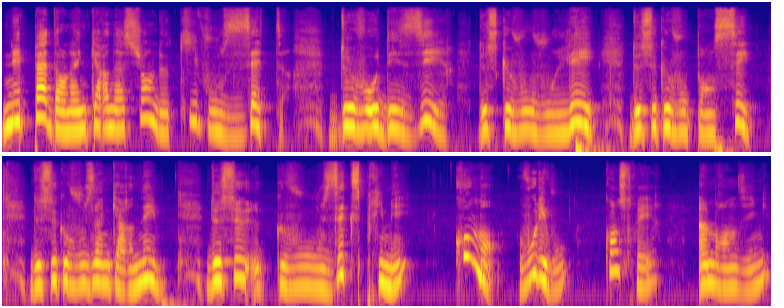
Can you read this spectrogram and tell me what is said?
n'est pas dans l'incarnation de qui vous êtes, de vos désirs, de ce que vous voulez, de ce que vous pensez, de ce que vous incarnez, de ce que vous exprimez, comment voulez-vous construire un branding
